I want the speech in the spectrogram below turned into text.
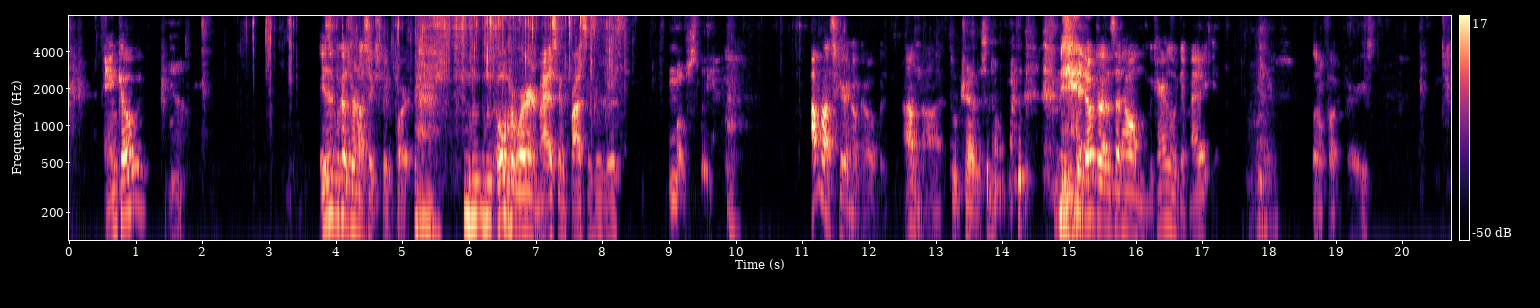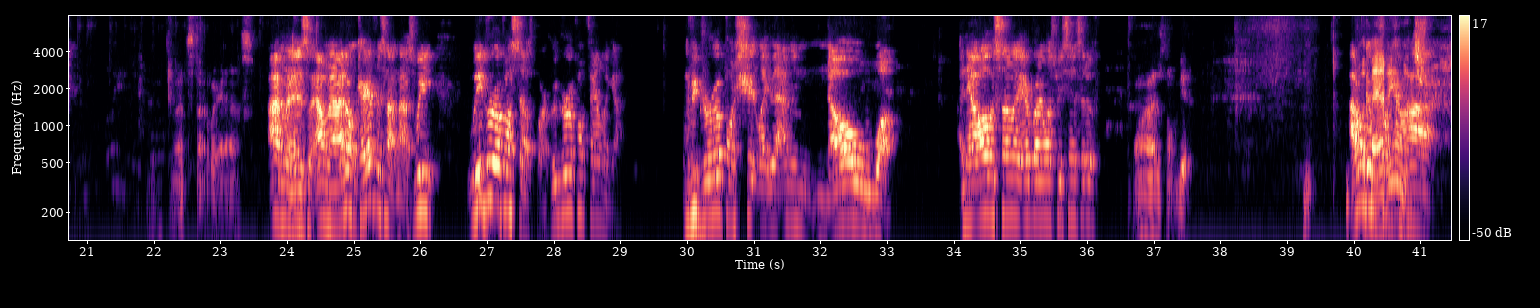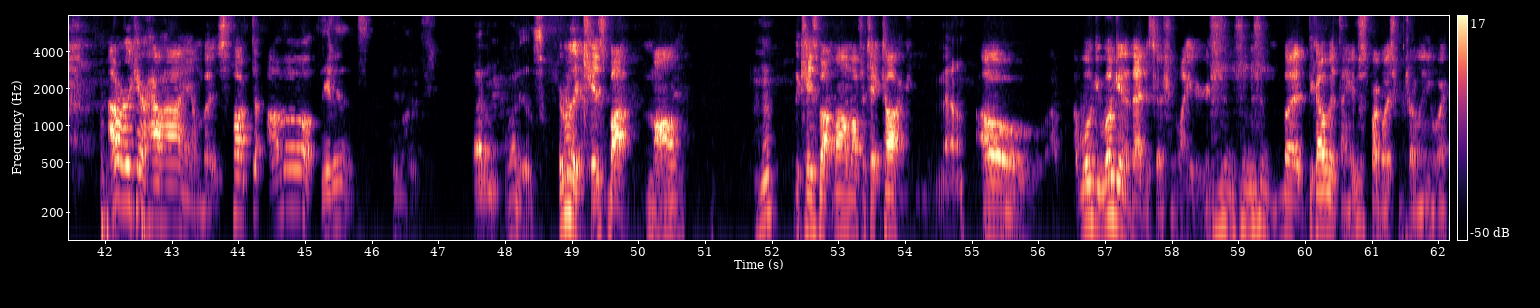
and COVID? Yeah. Is it because we're not six feet apart? or we're wearing a mask and processing this? Mostly. I'm not scared of no COVID. I'm not. Don't try this at home. Yeah, don't try this at home. The Karens will get mad at you. Little fucking fairies. That's not very nice. I mean, it's, I mean, I don't care if it's not nice. We we grew up on South Park. We grew up on Family Guy. We grew up on shit like that. I mean, no. And now all of a sudden, like, everybody wants to be sensitive. Well, I just don't get it. I don't A give a fuck how high. I don't really care how high I am, but it's fucked up. It is. It is. I don't. What is? Remember the Kids Kizbot mom? Hmm? The kids bought mom off of TikTok? No. Oh, we'll get, we'll get into that discussion later. but the COVID thing, it's just population control anyway.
